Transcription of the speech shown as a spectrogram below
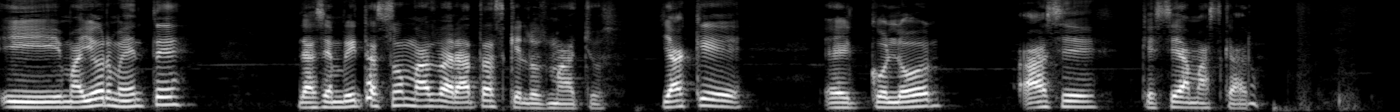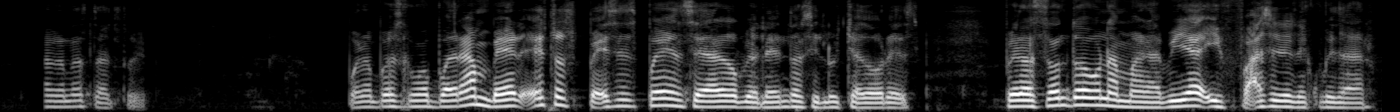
Y mayormente las hembritas son más baratas que los machos, ya que el color hace que sea más caro. Bueno, pues como podrán ver, estos peces pueden ser algo violentos y luchadores, pero son toda una maravilla y fáciles de cuidar.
